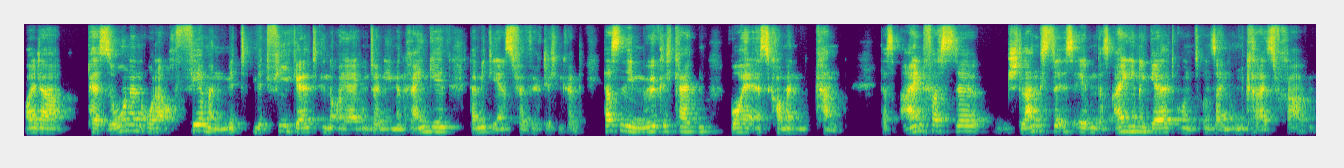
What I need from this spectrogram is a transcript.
weil da Personen oder auch Firmen mit, mit viel Geld in euer Unternehmen reingehen, damit ihr es verwirklichen könnt. Das sind die Möglichkeiten, woher es kommen kann. Das einfachste, schlankste ist eben das eigene Geld und, und seinen Umkreis fragen.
